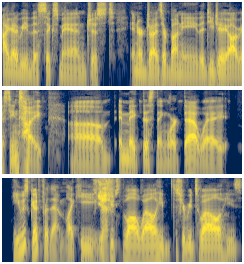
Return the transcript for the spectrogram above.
I got to be the six man, just Energizer Bunny, the DJ Augustin type, um, and make this thing work that way. He was good for them. Like he, yeah. he shoots the ball well, he distributes well, he's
